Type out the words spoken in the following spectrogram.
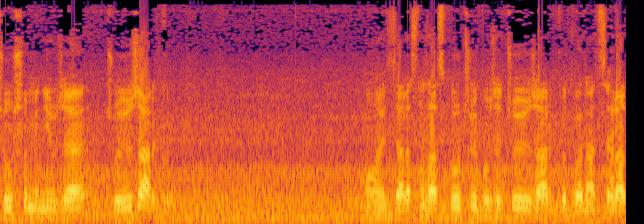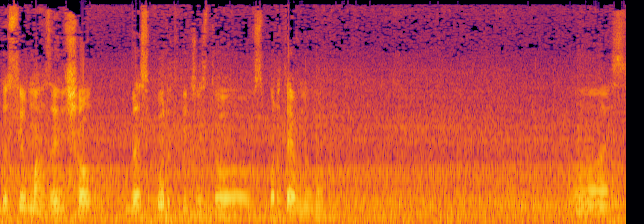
Чув, що мені вже чую жарко. Ось, зараз назад скручую, бо вже чую жарко 12 градусів. Магазин йшов без куртки, чисто в спортивному. Ось.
